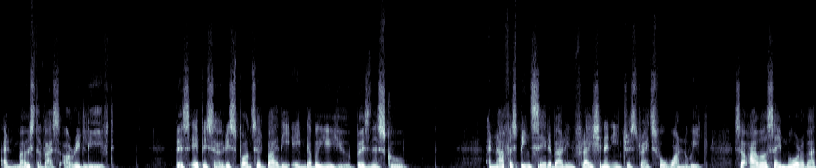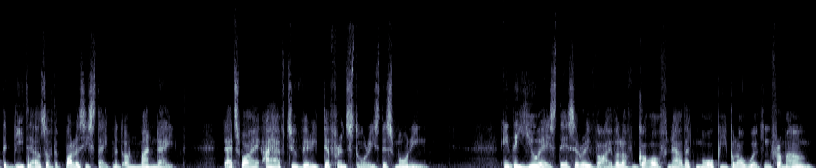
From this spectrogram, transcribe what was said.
and most of us are relieved. This episode is sponsored by the NWU Business School. Enough has been said about inflation and interest rates for one week, so I will say more about the details of the policy statement on Monday. That's why I have two very different stories this morning. In the US, there's a revival of golf now that more people are working from home.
